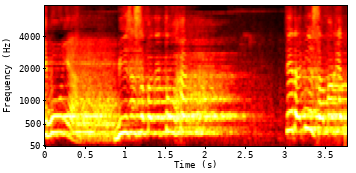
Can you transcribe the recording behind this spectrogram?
ibunya bisa sebagai Tuhan? Tidak bisa Maryam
